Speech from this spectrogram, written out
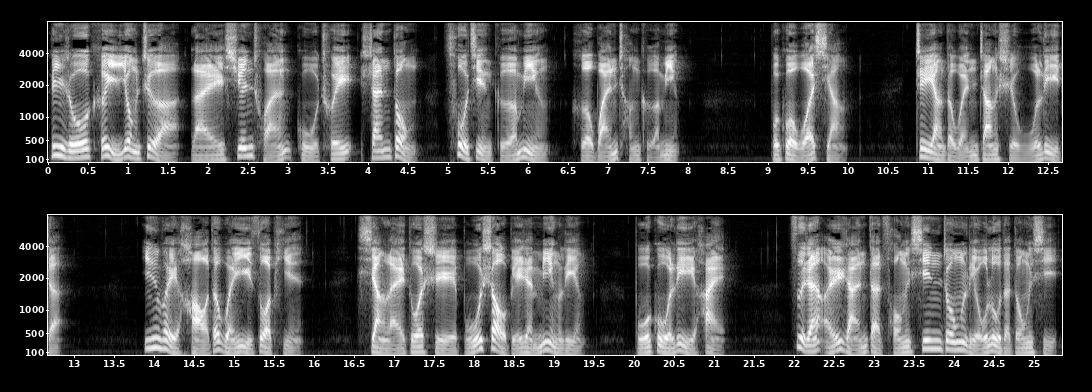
例如，可以用这来宣传、鼓吹、煽动、促进革命。和完成革命。不过，我想，这样的文章是无力的，因为好的文艺作品，向来多是不受别人命令，不顾利害，自然而然的从心中流露的东西。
